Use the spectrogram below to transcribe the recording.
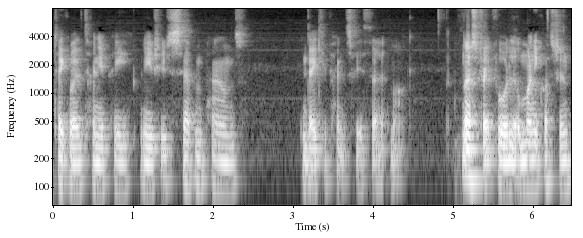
Take away the 20p leaves you £7 and 80 pence for your third mark. Nice straightforward little money question.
